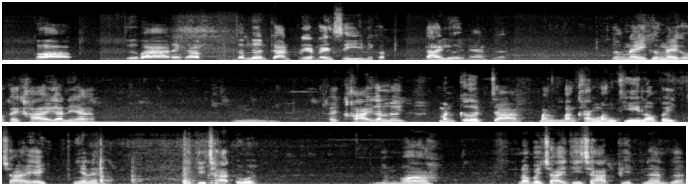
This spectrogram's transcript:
ๆก็ถือว่านะครับดำเนินการเปลี่ยน IC นี่ก็ได้เลยนะเพื่อนเครื่องไหนเครื่องไหนก็คล้าย ๆ กันเนี่ยครับ อืมคล้ายๆกันเลย มันเกิดจากบางบางครั้งบางทีเราไปใช้ไอ้เนี่ยนะไอ้ที่ชาร์จโอ้ยอย่างว่าเราไปใช้ที่ชาร์จผิดนะเพื่อน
